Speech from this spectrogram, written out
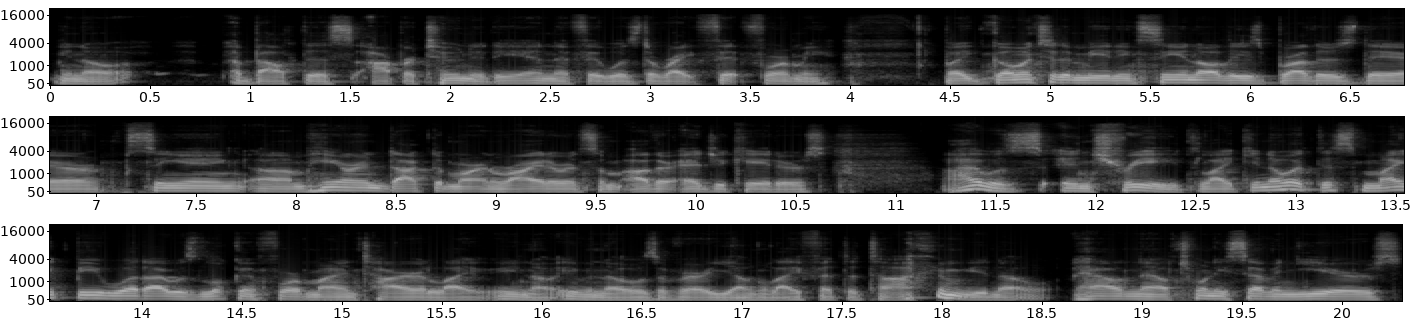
you know about this opportunity and if it was the right fit for me. But going to the meeting, seeing all these brothers there, seeing, um, hearing Dr. Martin Ryder and some other educators, I was intrigued. Like, you know what? This might be what I was looking for my entire life, you know, even though it was a very young life at the time, you know. How now, 27 years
